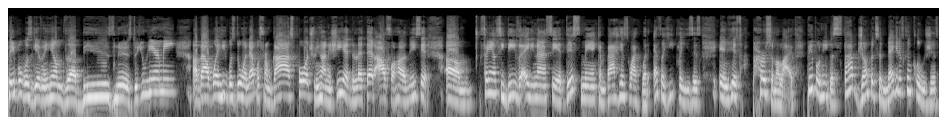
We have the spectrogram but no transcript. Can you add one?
People was giving him the business. Do you hear me? About what he was doing. That was from God's poetry, honey. She had to let that out for her. And he said, um, Fancy Diva 89 said, this man can buy his wife whatever he pleases in his personal life. People need to stop jumping to negative conclusions.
